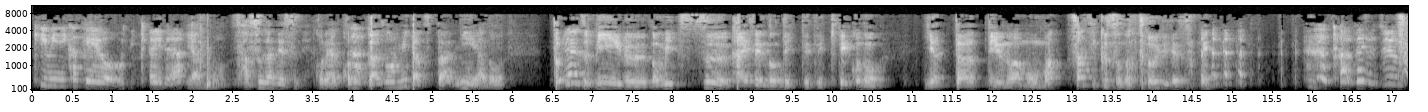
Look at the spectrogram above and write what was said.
君にかけようみたいな。いや、もう、さすがですね。これ、この画像を見た途端に、あの、とりあえずビール飲みつつ、海鮮丼って言っててきて、この、やったっていうのはもうまさしくその通りですね。食べる順番考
